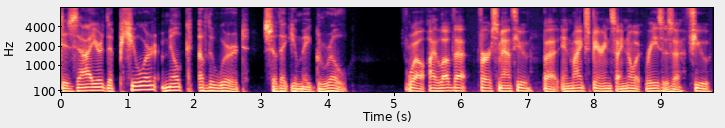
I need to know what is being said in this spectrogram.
desire the pure milk of the word so that you may grow. Well, I love that verse, Matthew, but in my experience, I know it raises a few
